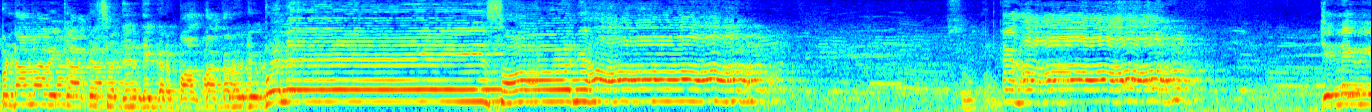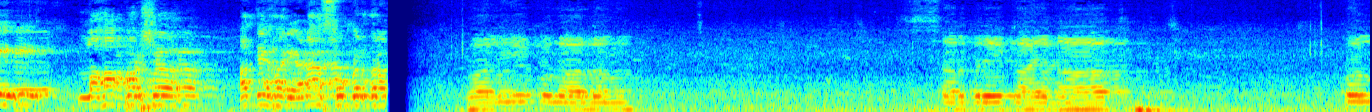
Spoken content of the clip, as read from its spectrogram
ਪੰਡਾਲਾਂ ਵਿੱਚ ਆ ਕੇ ਸੱਜਣ ਦੀ ਕਿਰਪਾਲਤਾ ਕਰੋ ਜੀ। ਬੋਲੇ ਸੋ ਨਿਹਾਲ ਜਿੰਨੇ ਵੀ ਮਹਾਪੁਰਸ਼ ਅਤੇ ਹਰਿਆਣਾ ਸੁਗਰਦਰ ਵਾਲੀਏ ਕੁਲ ਆਲਮ, ਸਰਬਰੇ ਕਾਇਨਾਤ ਕੁਲ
